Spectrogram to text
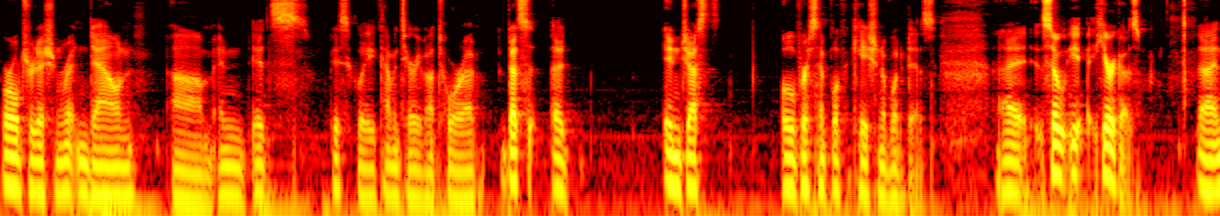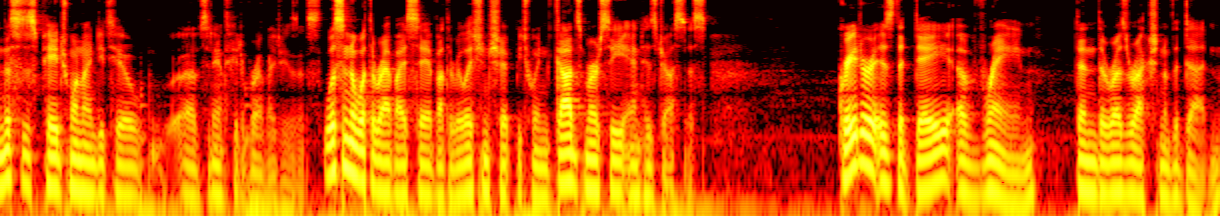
oral tradition written down, um, and it's basically a commentary about Torah. That's a in just oversimplification of what it is. Uh, so here it goes. Uh, and this is page 192 of Sitting Feet of Rabbi Jesus. Listen to what the rabbis say about the relationship between God's mercy and his justice. Greater is the day of rain than the resurrection of the dead,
